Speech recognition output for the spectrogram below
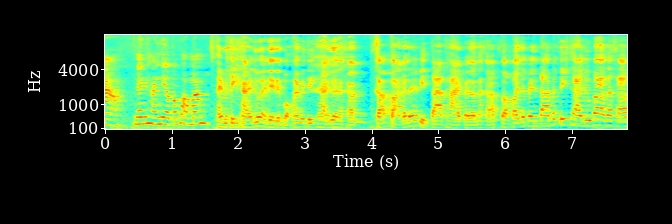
อ้าว เล่นครั้งเดียวก็พอมั้ง ให้แม่ติ๊กทายด้วยเดี๋ยวบอกให้แม่ติ๊กทายด้วยนะครับครับป่าก็ได้ปิดตาทายไปแล้วนะครับ ต่อไปจะเป็นตามแม่ติ๊กทายดูบ้างนะครับ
